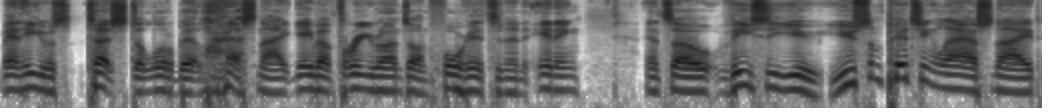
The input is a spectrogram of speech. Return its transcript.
man, he was touched a little bit last night. Gave up three runs on four hits in an inning. And so VCU used some pitching last night.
